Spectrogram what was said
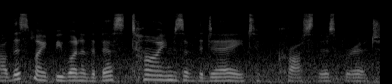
Wow, this might be one of the best times of the day to cross this bridge.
